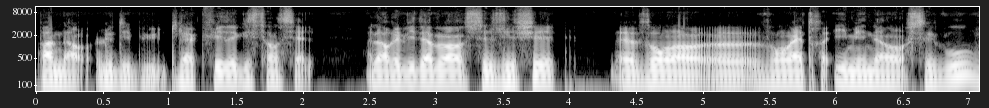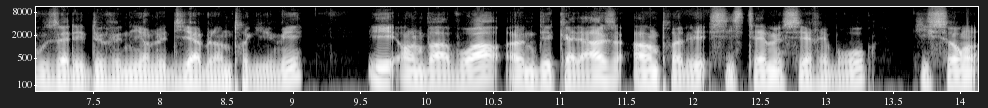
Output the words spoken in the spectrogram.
pendant le début de la crise existentielle. Alors évidemment, ces effets vont, vont être imminents, c'est vous, vous allez devenir le diable entre guillemets, et on va avoir un décalage entre les systèmes cérébraux qui sont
